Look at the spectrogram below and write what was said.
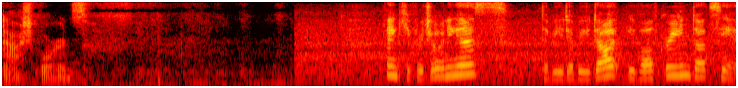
dashboards. Thank you for joining us. www.evolvegreen.ca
